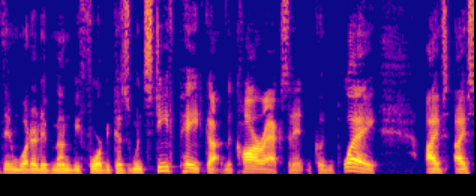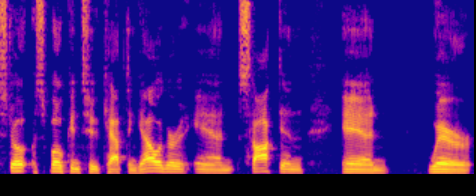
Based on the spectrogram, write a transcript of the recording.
than what it had been before. Because when Steve Pate got in the car accident and couldn't play, I've I've sto- spoken to Captain Gallagher and Stockton, and where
